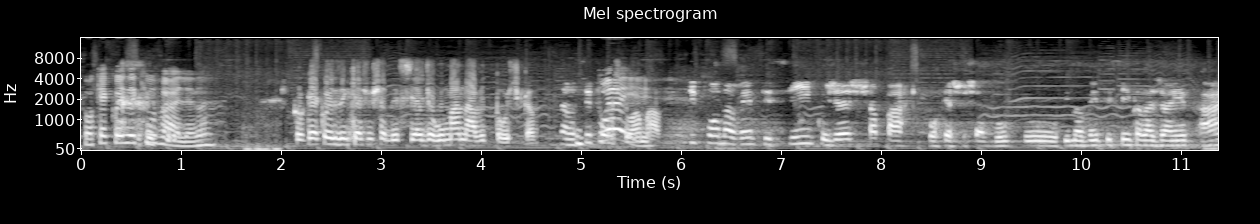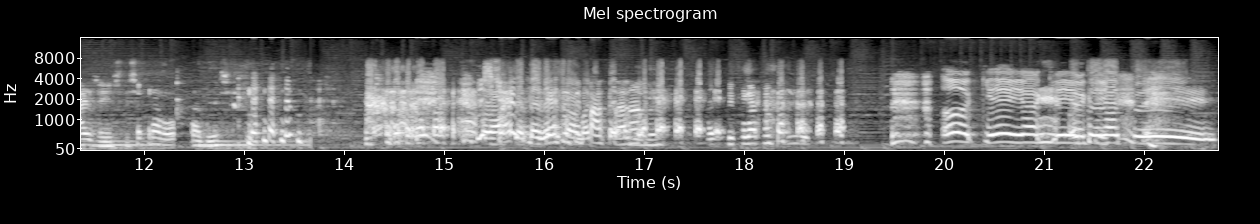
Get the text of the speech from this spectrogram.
Qualquer coisa que o valha, né? Qualquer coisa em que a Xuxa descia de alguma nave tosca. Não, se for, aí. Eu amava. se for 95, já é Xuxa Park, porque a Xuxa voltou. E 95 ela já entra. Ai, gente, deixa pra lá, tá? Deixa. Que até vem esse passado, né? Ok, ok. ok.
